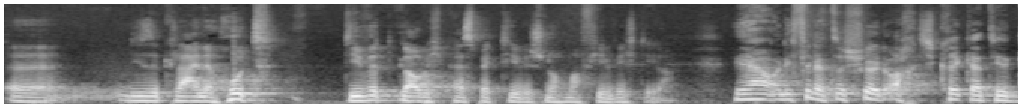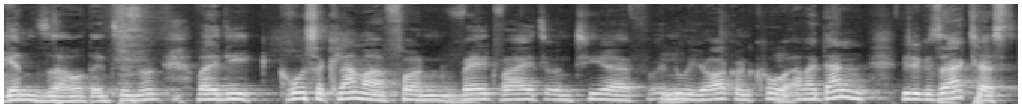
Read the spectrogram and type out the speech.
äh, diese kleine Hut, die wird, glaube ich, perspektivisch noch mal viel wichtiger. Ja, und ich finde das so schön. Ach, ich krieg gerade hier Gänsehautentzündung, weil die große Klammer von weltweit und hier New York und Co. Aber dann, wie du gesagt hast,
